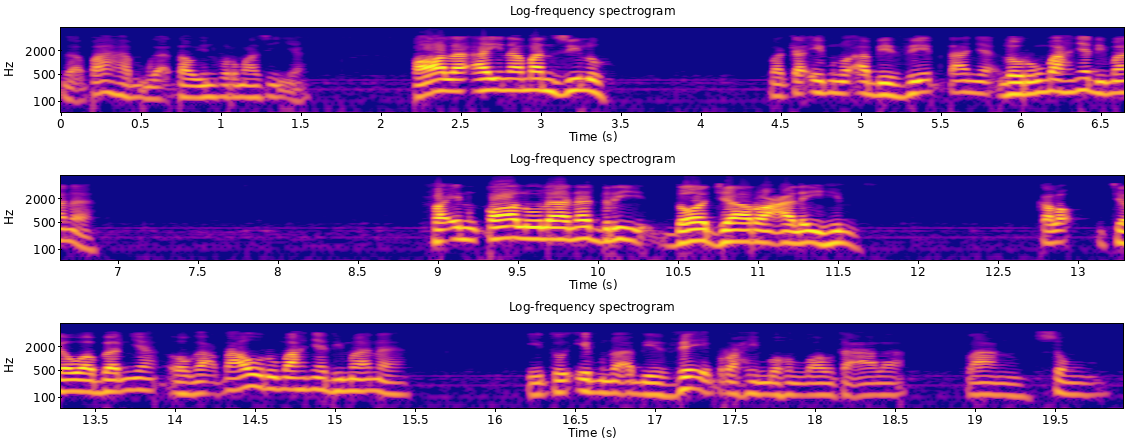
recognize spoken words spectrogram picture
nggak paham, nggak tahu informasinya. Qala aina manziluh. Maka Ibnu Abi Dzib tanya, lo rumahnya di mana? Fa'in qalu la nadri dojaro alaihim. Kalau jawabannya, oh nggak tahu rumahnya di mana. Itu Ibnu Abi Dzib rahimahullah taala langsung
